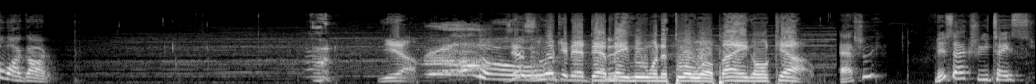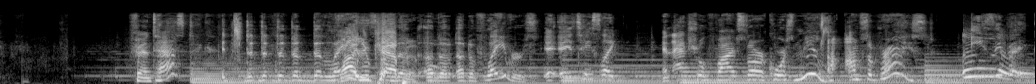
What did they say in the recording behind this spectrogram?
Oh my god. Yeah. Just looking at that made me want to throw up. I ain't gonna count. Actually, this actually tastes fantastic. It's the the the, the, the layers Why you of the, of the, of the flavors. It, it tastes like an actual five star course meal. I, I'm surprised. Easy bake.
